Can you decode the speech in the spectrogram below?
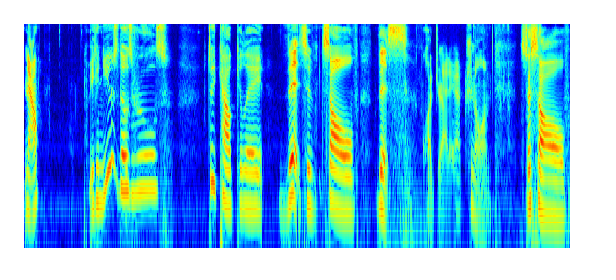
Now, we can use those rules to calculate this to solve this quadratic. No, um, to solve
